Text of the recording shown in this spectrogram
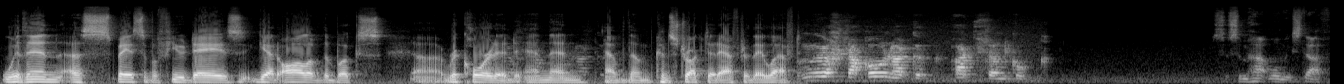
within a space of a few days get all of the books uh, recorded and then have them constructed after they left. So some heartwarming stuff.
